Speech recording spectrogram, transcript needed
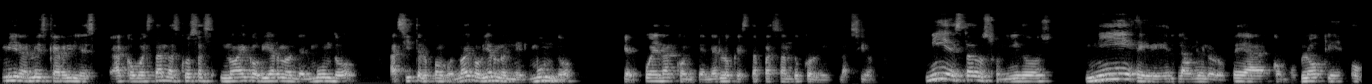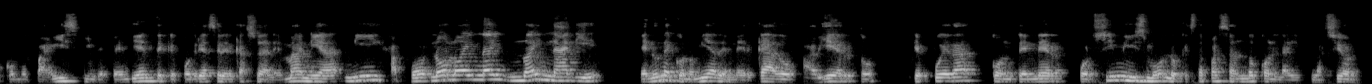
Mira, Luis Carriles, a como están las cosas, no hay gobierno en el mundo, así te lo pongo, no hay gobierno en el mundo que pueda contener lo que está pasando con la inflación. ni Estados Unidos, ni eh, la Unión Europea como bloque o como país independiente, que podría ser el caso de Alemania, ni Japón. No, no hay, no no hay nadie en una economía de mercado abierto que pueda contener por sí mismo lo que está pasando con la inflación.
